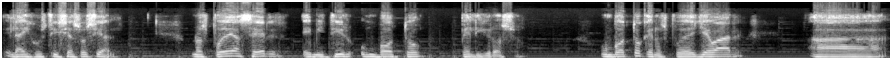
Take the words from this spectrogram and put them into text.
la injusticia social, nos puede hacer emitir un voto peligroso, un voto que nos puede llevar a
